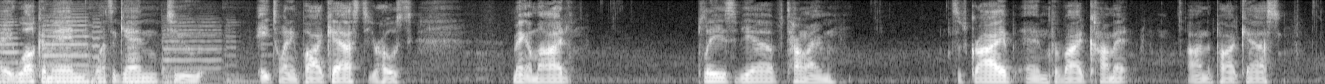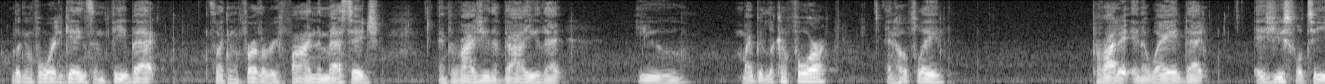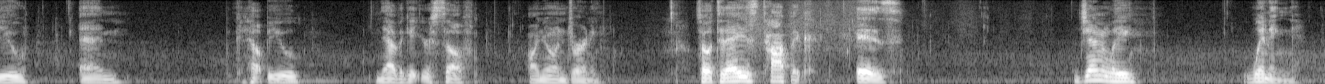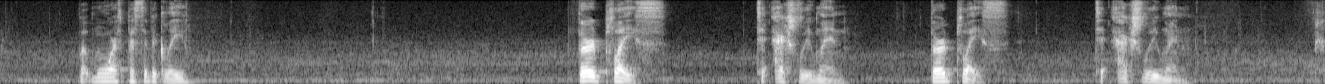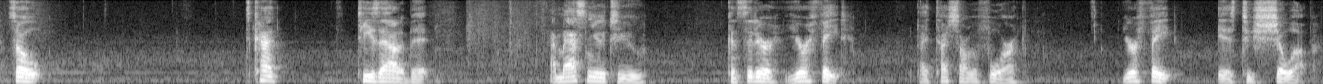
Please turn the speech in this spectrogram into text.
Hey, welcome in once again to 820 Podcast. Your host, Megamod. Please, if you have time, subscribe and provide comment on the podcast. Looking forward to getting some feedback so I can further refine the message and provide you the value that you might be looking for and hopefully provide it in a way that is useful to you and can help you navigate yourself on your own journey. So today's topic is generally winning, but more specifically, third place to actually win. Third place to actually win. So, to kind of tease out a bit, I'm asking you to consider your fate. That I touched on before. Your fate is to show up.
